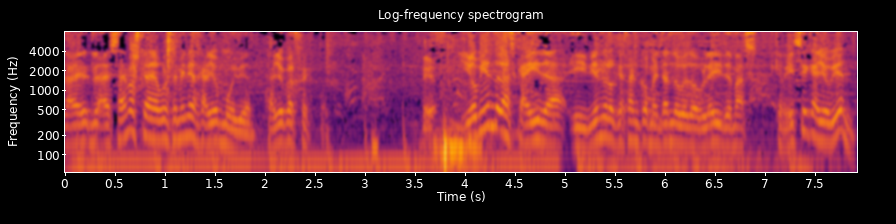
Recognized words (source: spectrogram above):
la- la- sabemos que la de WrestleMania cayó muy bien, cayó perfecto. Pero yo viendo las caídas y viendo lo que están comentando W y demás, ¿creéis que cayó bien?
